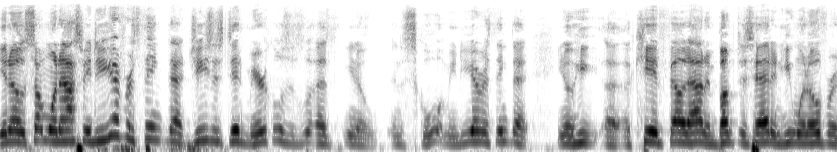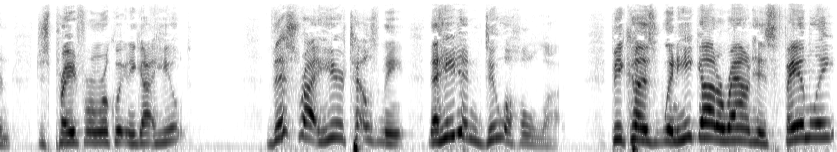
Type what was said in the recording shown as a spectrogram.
You know, someone asked me, "Do you ever think that Jesus did miracles as, as you know in school? I mean, do you ever think that you know he uh, a kid fell down and bumped his head and he went over and just prayed for him real quick and he got healed?" This right here tells me that he didn't do a whole lot. Because when he got around his family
